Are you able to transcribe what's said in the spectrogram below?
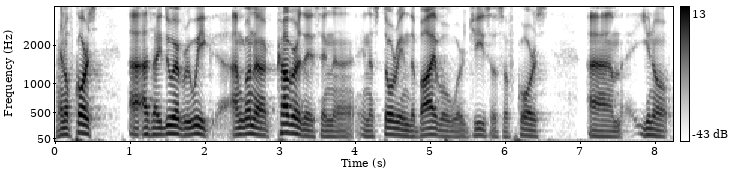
And of course, uh, as I do every week, I'm going to cover this in a, in a story in the Bible where Jesus, of course, um, you know,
